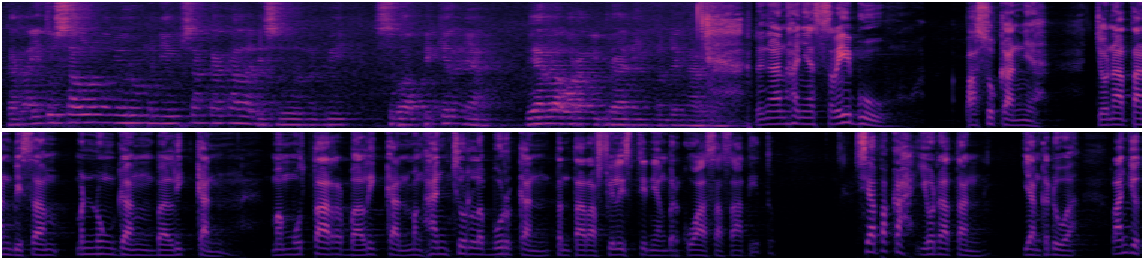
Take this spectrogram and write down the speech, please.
Karena itu Saul menyuruh meniup sangkakala di seluruh negeri sebab pikirnya biarlah orang Ibrani mendengarnya. Dengan hanya seribu pasukannya, Jonathan bisa menunggang balikan, memutar balikan, menghancur leburkan tentara Filistin yang berkuasa saat itu. Siapakah Yonatan yang kedua? Lanjut,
